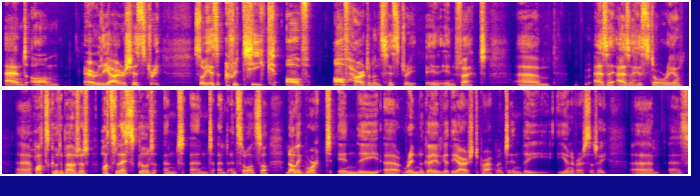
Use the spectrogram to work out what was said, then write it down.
and on early Irish history. So he has a critique of of Hardiman's history. In, in fact, um, as a as a historian, uh, what's good about it, what's less good, and and and and so on. So Nollaig worked in the uh, Rin the Irish department in the university, um, as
